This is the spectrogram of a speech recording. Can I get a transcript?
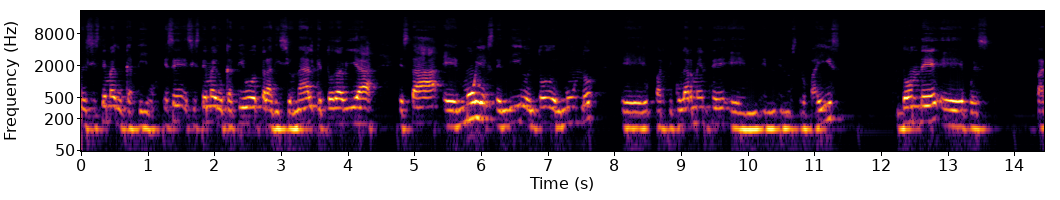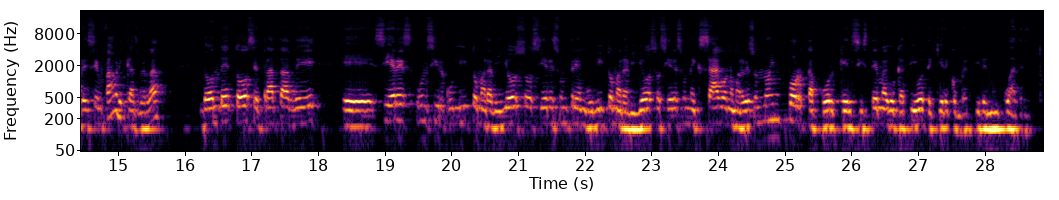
el sistema educativo, ese sistema educativo tradicional que todavía está eh, muy extendido en todo el mundo eh, particularmente en, nuestro país, donde eh, pues parecen fábricas, ¿verdad? Donde todo se trata de eh, si eres un circulito maravilloso, si eres un triangulito maravilloso, si eres un hexágono maravilloso, no importa porque el sistema educativo te quiere convertir en un cuadrito,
